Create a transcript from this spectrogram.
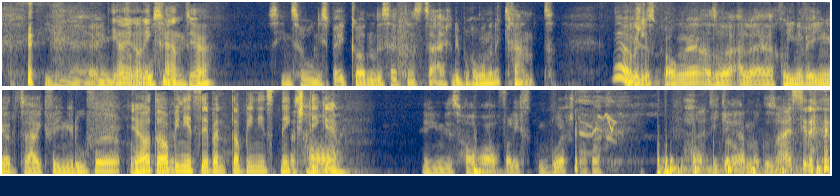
im, äh, im Die habe ich noch nicht gekannt, ja. sein Sohn ins Bett geht und das hat er ein Zeichen bekommen, das er nicht kennt. Ja, Wie ist das gegangen? Also ein kleiner Finger, Zeigefinger rauf. ja da bin ich jetzt eben, da bin ich jetzt nicht gestiegen. H. Irgendwie ein H, vielleicht ein Buchstabe. Hätte ich gern oder so. Weiss ich nicht.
